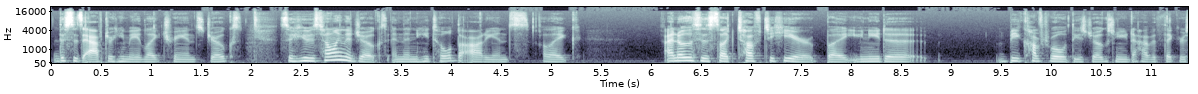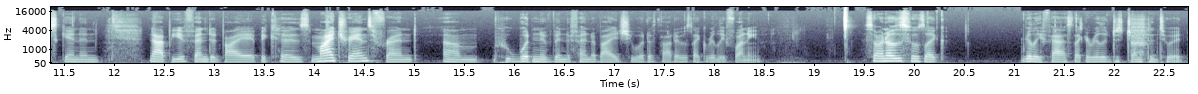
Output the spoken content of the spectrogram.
this is after he made like trans jokes. So he was telling the jokes and then he told the audience like I know this is like tough to hear, but you need to be comfortable with these jokes. You need to have a thicker skin and not be offended by it because my trans friend um, who wouldn't have been offended by it, she would have thought it was like really funny. So I know this was like really fast, like I really just jumped into it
